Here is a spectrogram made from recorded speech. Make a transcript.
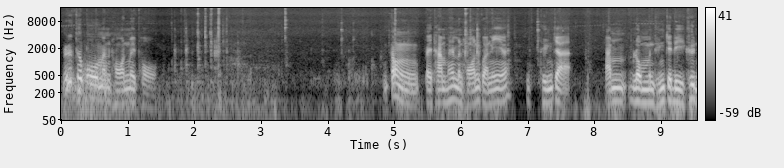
หรือเทอร์โบมันหอนไม่พอ ต้องไปทำให้มันหอนกว่านี้ไหมถึงจะปั๊มลมมันถึงจะดีขึ้น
